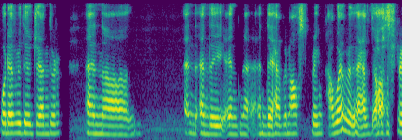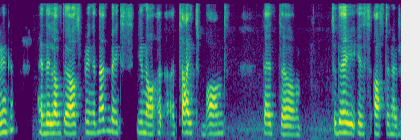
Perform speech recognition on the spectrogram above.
whatever their gender, and uh, and and they and and they have an offspring. However, they have the offspring, and they love the offspring, and that makes you know a, a tight bond that um, today is often at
